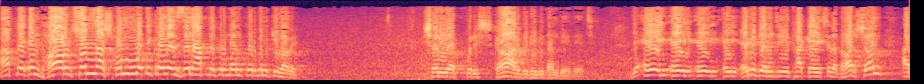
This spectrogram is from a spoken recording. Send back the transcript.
আপনি এখন ধর্ষণ না সম্মতিক্রমে জেনা আপনি প্রমাণ করবেন কীভাবে? শরীয়ত পরিষ্কার বিধিবিধান দিয়ে দিয়েছে। যে এই এই এই এই এভিডেন্স যদি থাকে সেটা ধর্ষণ, আর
